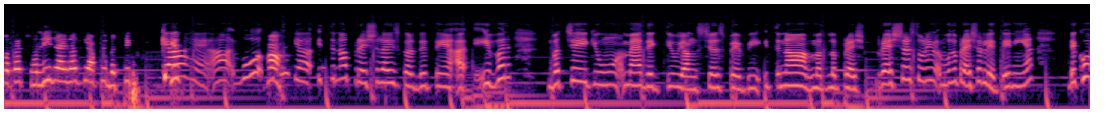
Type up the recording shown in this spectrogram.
पता चल ही जाएगा कि आपके बच्चे क्या है? हाँ वो हाँ. क्या इतना प्रेशराइज कर देते हैं। इवन बच्चे ही क्यों? मैं देखती हूँ यंगस्टर्स पे भी इतना मतलब प्रेशर प्रेशर नहीं, वो तो प्रेशर लेते नहीं है। देखो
